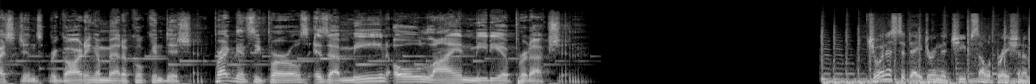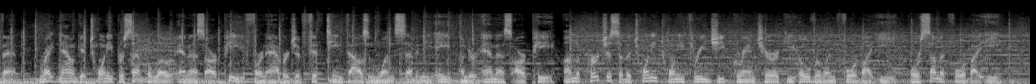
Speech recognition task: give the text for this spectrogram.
questions regarding a medical condition. Pregnancy Pearls is a mean old lion media production. Join us today during the Jeep Celebration event. Right now, get 20% below MSRP for an average of 15178 under MSRP on the purchase of a 2023 Jeep Grand Cherokee Overland 4xE or Summit 4xE.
